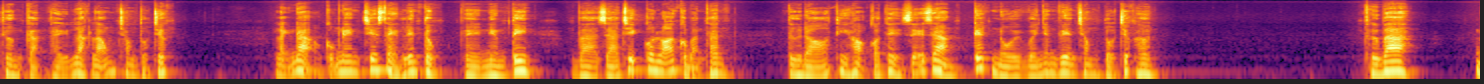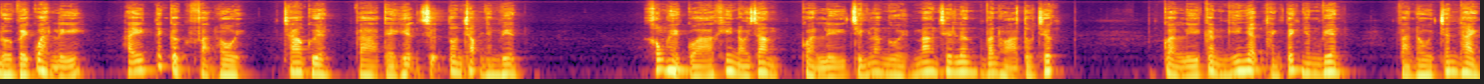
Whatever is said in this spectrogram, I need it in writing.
thường cảm thấy lạc lõng trong tổ chức. Lãnh đạo cũng nên chia sẻ liên tục về niềm tin và giá trị cốt lõi của bản thân. Từ đó thì họ có thể dễ dàng kết nối với nhân viên trong tổ chức hơn. Thứ ba, đối với quản lý hãy tích cực phản hồi, trao quyền và thể hiện sự tôn trọng nhân viên. Không hề quá khi nói rằng quản lý chính là người mang trên lưng văn hóa tổ chức. Quản lý cần ghi nhận thành tích nhân viên, phản hồi chân thành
